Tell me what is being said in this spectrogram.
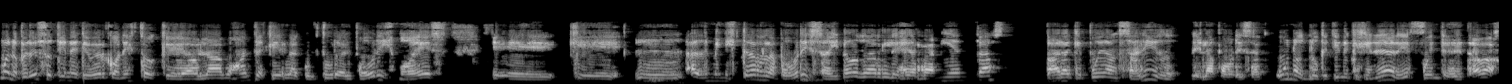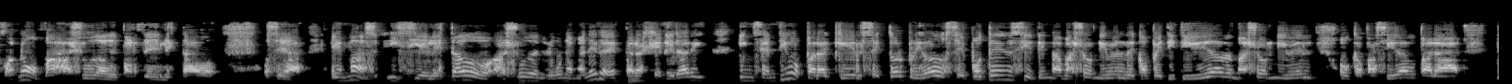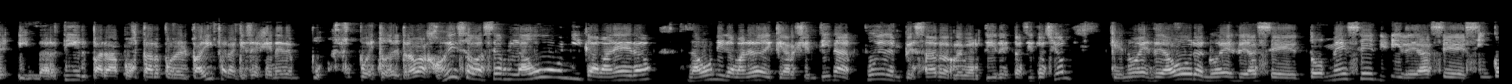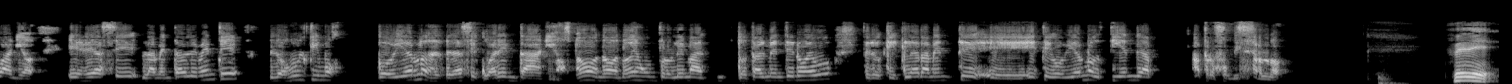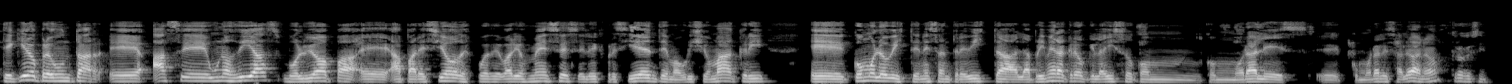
Bueno, pero eso tiene que ver con esto que hablábamos antes, que es la cultura del pobrismo, es eh, que administrar la pobreza y no darles herramientas para que puedan salir de la pobreza. Uno lo que tiene que generar es fuentes de trabajo, no más ayuda de parte del Estado. O sea, es más, y si el Estado ayuda en alguna manera es para generar incentivos para que el sector privado se potencie, tenga mayor nivel de competitividad, mayor nivel o capacidad para invertir, para apostar por el país, para que se generen puestos de trabajo. Esa va a ser la única manera, la única manera de que Argentina pueda empezar a revertir esta situación que no es de ahora, no es de hace dos meses ni de hace cinco años, es de hace, lamentablemente, los últimos gobiernos desde hace 40 años. No, no, no es un problema totalmente nuevo, pero que claramente eh, este gobierno tiende a, profundizarlo. Fede, te quiero preguntar, eh, hace unos días volvió a, eh, apareció después de varios meses el expresidente Mauricio Macri, eh, ¿Cómo lo viste en esa entrevista? La primera creo que la hizo con, con Morales, eh, con Morales Salva, ¿no? Creo que sí.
